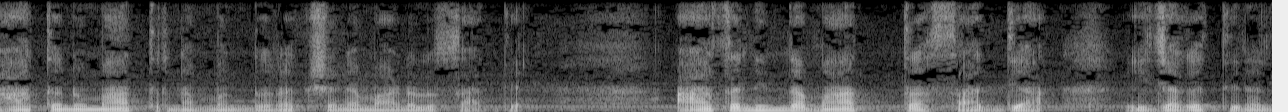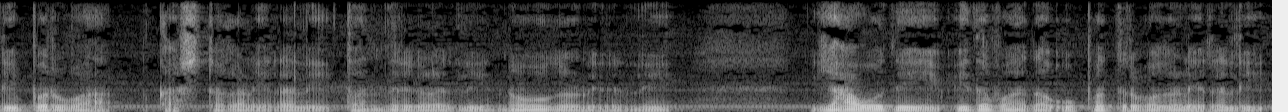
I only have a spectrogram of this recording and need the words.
ಆತನು ಮಾತ್ರ ನಮ್ಮನ್ನು ರಕ್ಷಣೆ ಮಾಡಲು ಸಾಧ್ಯ. ಆತನಿಂದ ಮಾತ್ರ ಸಾಧ್ಯ ಈ ಜಗತ್ತಿನಲ್ಲಿ ಬರುವ ಕಷ್ಟಗಳಿರಲಿ, ತೊಂದರೆಗಳಿರಲಿ, ನೋವುಗಳಿರಲಿ, ಯಾವುದೇ ವಿಧವಾದ ಉಪದ್ರವಗಳಿರಲಿ,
